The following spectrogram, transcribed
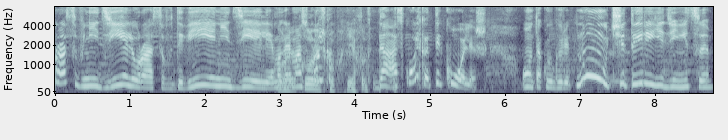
раз в неделю, раз в две недели. Мы говорим, а сколько? Поел. Да, а сколько ты колешь? Он такой говорит, ну, 4 единицы.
